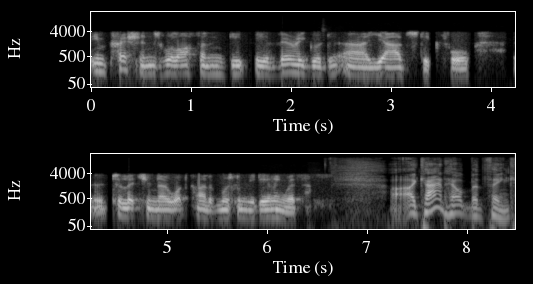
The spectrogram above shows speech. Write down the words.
impressions will often be a very good uh, yardstick for uh, to let you know what kind of Muslim you're dealing with. I can't help but think,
